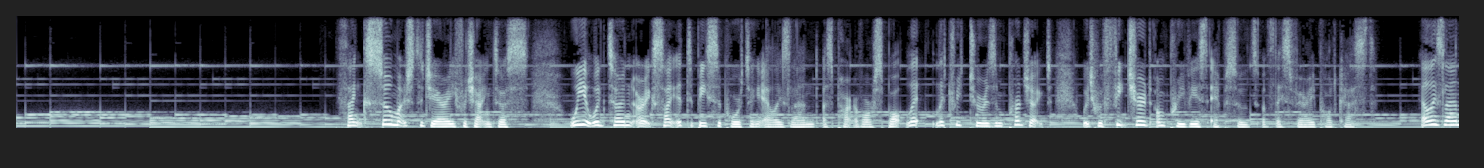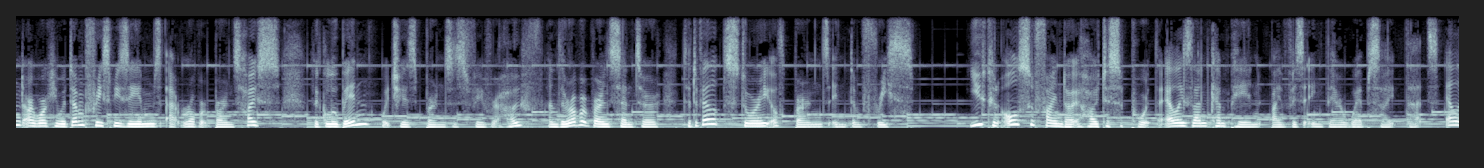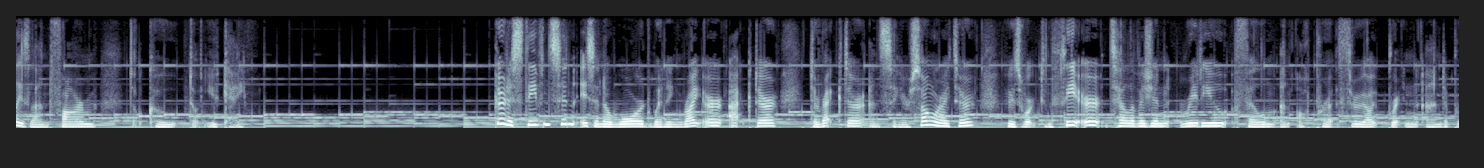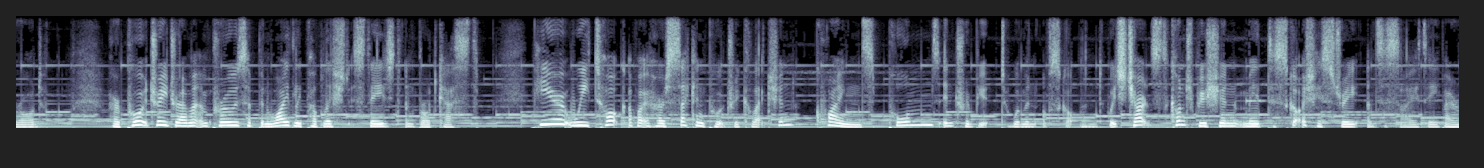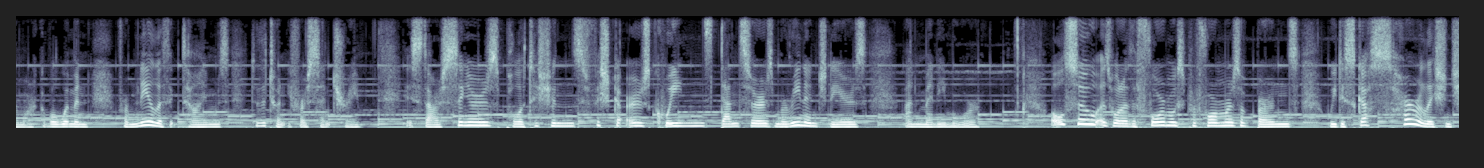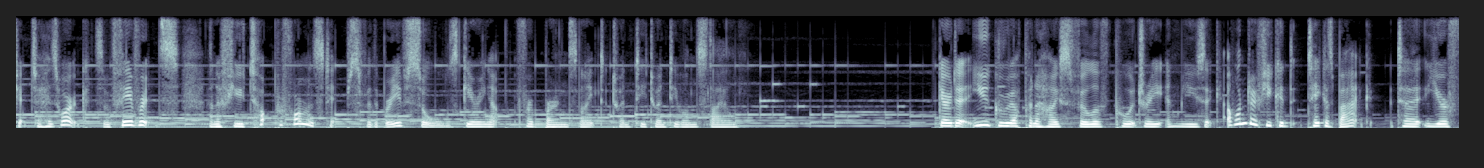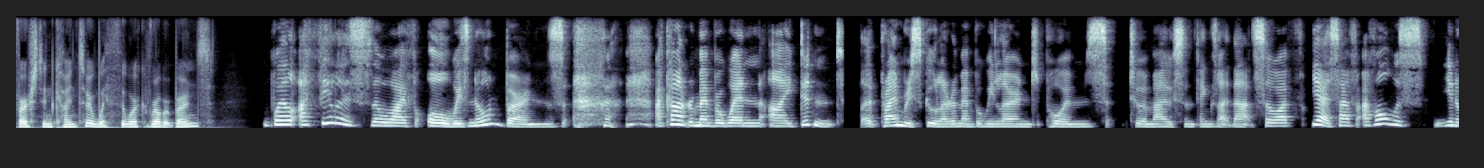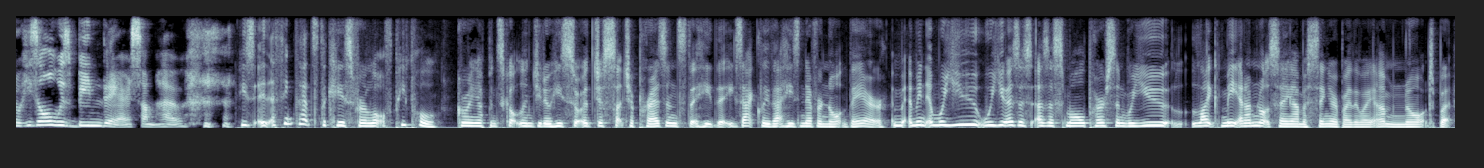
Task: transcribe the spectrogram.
Thanks so much to Gerry for chatting to us. We at Wigtown are excited to be supporting Ellisland as part of our Spotlit Literary Tourism project, which we've featured on previous episodes of this very podcast. Ellisland are working with Dumfries Museums at Robert Burns House, the Globe Inn, which is Burns's favourite house, and the Robert Burns Centre to develop the story of Burns in Dumfries. You can also find out how to support the Ellisland campaign by visiting their website. That's ellislandfarm.co.uk. Gerda Stevenson is an award winning writer, actor, director, and singer songwriter who's worked in theatre, television, radio, film, and opera throughout Britain and abroad. Her poetry, drama, and prose have been widely published, staged, and broadcast. Here we talk about her second poetry collection, Quines Poems in Tribute to Women of Scotland, which charts the contribution made to Scottish history and society by remarkable women from Neolithic times to the 21st century. It stars singers, politicians, fish cutters, queens, dancers, marine engineers, and many more. Also, as one of the foremost performers of Burns, we discuss her relationship to his work, some favourites, and a few top performance tips for the brave souls gearing up for Burns Night 2021 style. Gerda, you grew up in a house full of poetry and music. I wonder if you could take us back to your first encounter with the work of Robert Burns. Well, I feel as though I've always known Burns. I can't remember when I didn't. At primary school, I remember we learned poems to a mouse and things like that. So I've yes, I've I've always you know he's always been there somehow. he's I think that's the case for a lot of people growing up in Scotland. You know, he's sort of just such a presence that he that exactly that he's never not there. I mean, and were you were you as a, as a small person were you like me? And I'm not saying I'm a singer by the way, I'm not, but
